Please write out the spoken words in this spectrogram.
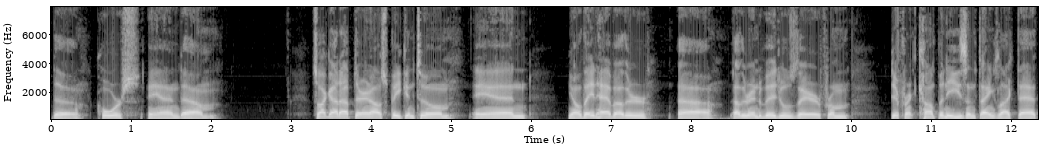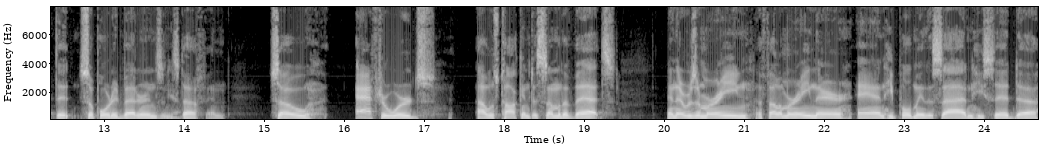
the course, and um, so I got up there and I was speaking to them, and you know they'd have other uh, other individuals there from different companies and things like that that supported veterans and yeah. stuff, and so afterwards I was talking to some of the vets and there was a Marine, a fellow Marine there, and he pulled me to the side and he said, uh,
